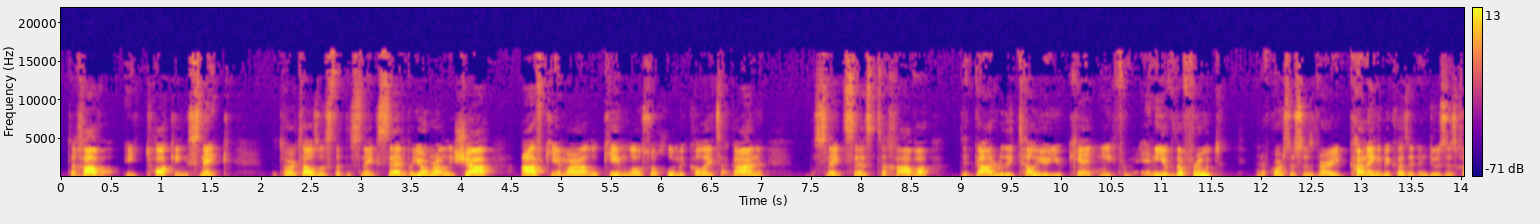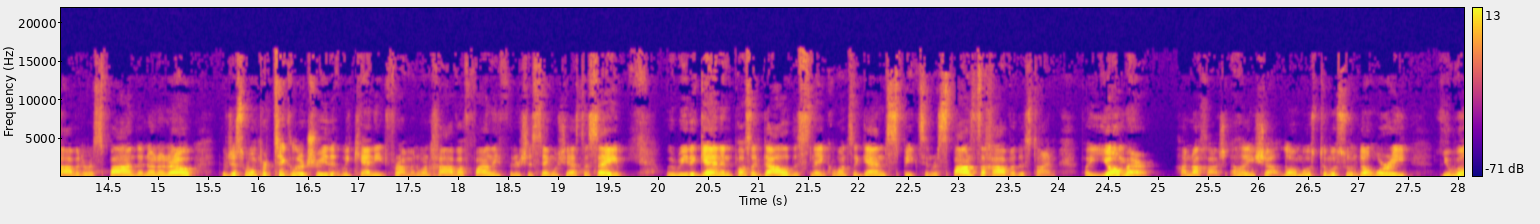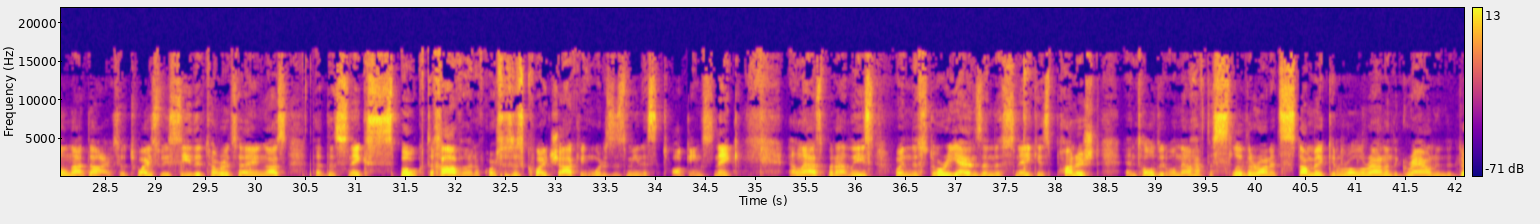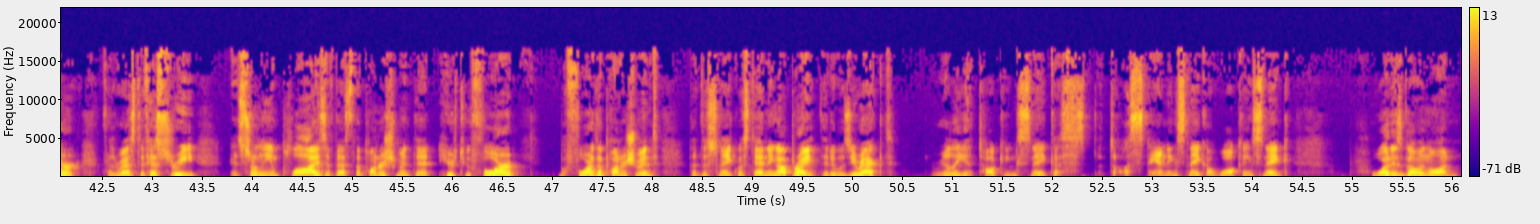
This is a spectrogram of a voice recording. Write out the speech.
to Chava, a talking snake. The Torah tells us that the snake said, "Vayomer Elisha, Afki Lo Sochlu Tzagan." The snake says to Chava, "Did God really tell you you can't eat from any of the fruit?" And of course, this is very cunning because it induces Chava to respond that no, no, no, there's just one particular tree that we can't eat from. And when Chava finally finishes saying what she has to say, we read again in Pasuk Daled, the snake once again speaks in response to Chava this time. Yomer Hanachash Elisha Tumusun. Don't worry, you will not die. So twice we see the Torah telling us that the snake spoke to Chava, and of course this is quite shocking. What does this mean? This talking snake. And last but not least, when the story ends and the snake is punished and told it will now have to slither on its stomach and roll around in the ground in the dirt for the rest of history, it certainly implies, if that's the punishment, that heretofore, before the punishment, that the snake was standing upright, that it was erect. Really? A talking snake? A, a standing snake? A walking snake? What is going on?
